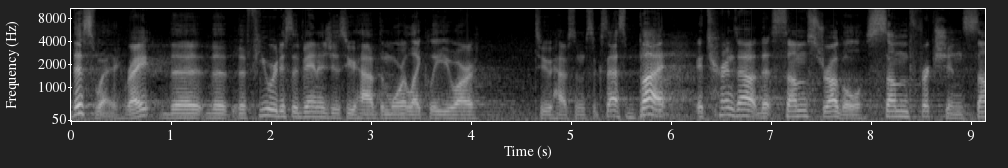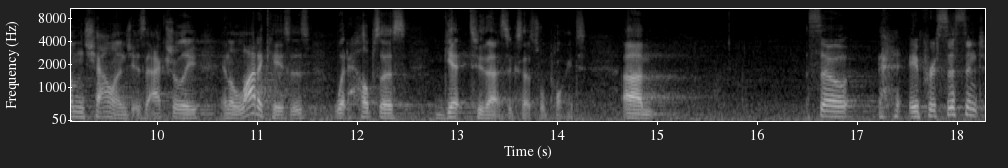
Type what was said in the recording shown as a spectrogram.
this way, right? The, the, the fewer disadvantages you have, the more likely you are to have some success. But it turns out that some struggle, some friction, some challenge is actually, in a lot of cases, what helps us get to that successful point. Um, so a persistent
